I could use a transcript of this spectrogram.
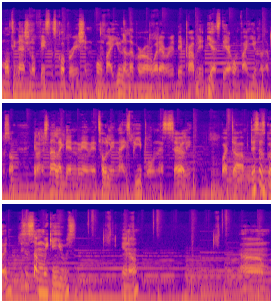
multinational faceless corporation owned by Unilever or whatever. They probably, yes, they're owned by Unilever. So, you know, it's not like they're, they're totally nice people necessarily. But uh, this is good. This is something we can use, you know. Um,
